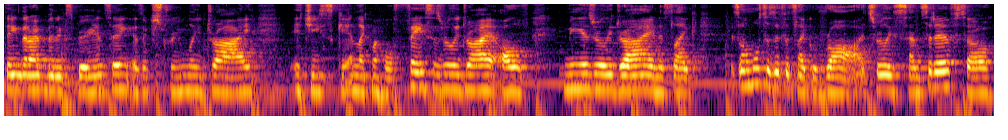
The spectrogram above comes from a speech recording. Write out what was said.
thing that I've been experiencing is extremely dry, itchy skin. Like my whole face is really dry. All of me is really dry. And it's like, it's almost as if it's like raw. It's really sensitive, so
